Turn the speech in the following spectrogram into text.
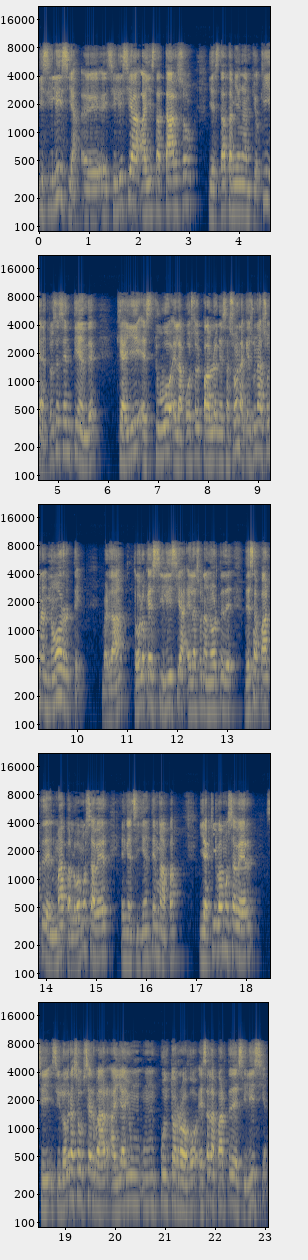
y Cilicia, eh, Cilicia, ahí está Tarso y está también Antioquía. Entonces se entiende que allí estuvo el apóstol Pablo en esa zona, que es una zona norte, ¿verdad? Todo lo que es Cilicia es la zona norte de, esa parte del mapa. Lo vamos a ver en el siguiente mapa. Y aquí vamos a ver, si, si logras observar, ahí hay un, un punto rojo, esa es la parte de Cilicia.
